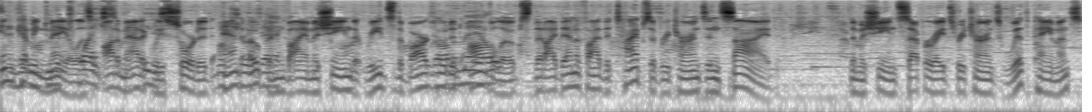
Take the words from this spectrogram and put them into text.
And Incoming would do it mail twice, is automatically sorted and sure opened exactly. by a machine that reads the all the barcoded envelopes that identify the types of returns inside. The machine separates returns with payments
